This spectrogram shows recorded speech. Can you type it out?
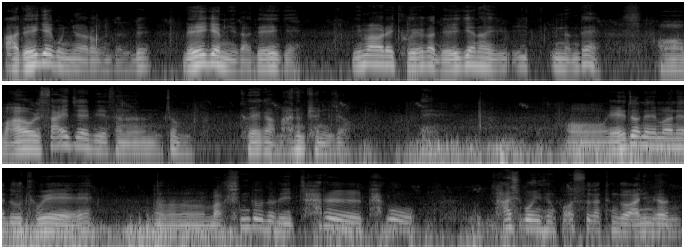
아, 네 개군요, 여러분들. 네, 네 개입니다. 네 개. 이 마을에 교회가 네 개나 이- 이- 있는데, 어, 마을 사이즈에 비해서는 좀 교회가 많은 편이죠. 네. 어, 예전에만 해도 교회에 어, 막 신도들이 차를 타고 45인승 버스 같은 거 아니면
